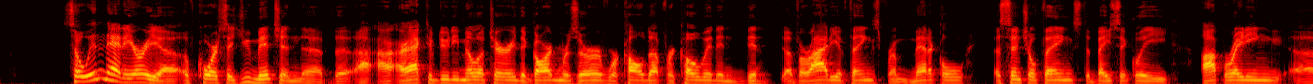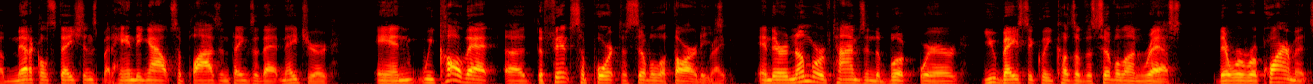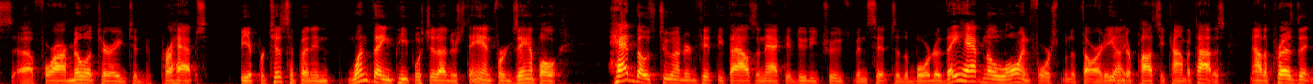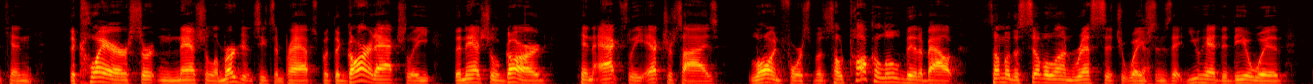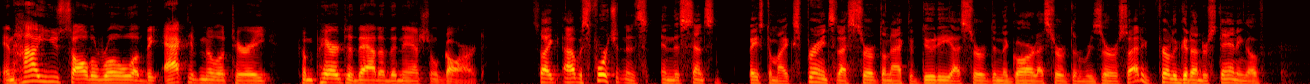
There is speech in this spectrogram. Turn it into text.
So, in that area, of course, as you mentioned, uh, the, our active duty military, the Guard and Reserve, were called up for COVID and did a variety of things from medical essential things to basically operating uh, medical stations, but handing out supplies and things of that nature. And we call that uh, defense support to civil authorities. Right. And there are a number of times in the book where you basically, because of the civil unrest, there were requirements uh, for our military to perhaps be a participant. And one thing people should understand, for example, had those 250,000 active duty troops been sent to the border, they have no law enforcement authority right. under posse comitatus. Now, the president can declare certain national emergencies and perhaps, but the Guard actually, the National Guard, can actually exercise law enforcement. So, talk a little bit about some of the civil unrest situations yeah. that you had to deal with and how you saw the role of the active military compared to that of the National Guard. So I, I was fortunate in this, sense, based on my experience, that I served on active duty, I served in the Guard, I served in reserve. So I had a fairly good understanding of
